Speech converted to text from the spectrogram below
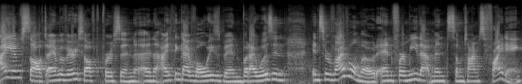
I am soft. I am a very soft person, and I think I've always been. But I was in in survival mode, and for me that meant sometimes fighting.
